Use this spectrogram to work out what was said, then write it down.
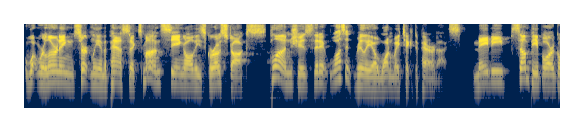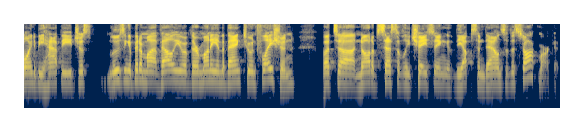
What we're learning, certainly in the past six months, seeing all these growth stocks plunge, is that it wasn't really a one way ticket to paradise. Maybe some people are going to be happy just losing a bit of value of their money in the bank to inflation, but uh, not obsessively chasing the ups and downs of the stock market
